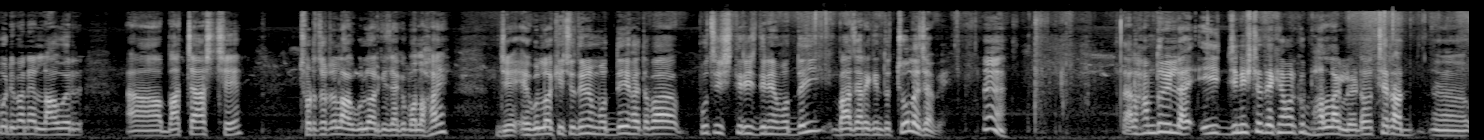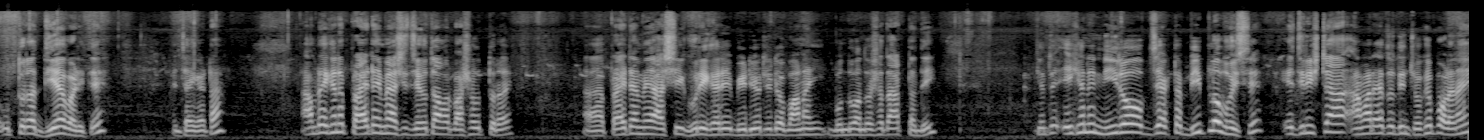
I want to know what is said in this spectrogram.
পরিমাণে লাউয়ের বাচ্চা আসছে। ছোট ছোট লাউগুলো আর কি যাকে বলা হয়, যে এগুলো কিছুদিনের মধ্যেই হয়তো বা পঁচিশ তিরিশ দিনের মধ্যেই বাজারে কিন্তু চলে যাবে। হ্যাঁ? তা আলহামদুলিল্লাহ, এই জিনিসটা দেখে আমার খুব ভালো লাগল। এটা হচ্ছে উত্তরা দিয়া বাড়িতে জায়গাটা। আমরা এখানে প্রায় টাইমে আসি, যেহেতু আমার বাসা উত্তরায়। প্রায় টাইমে আসি, ঘুরি ঘাড়ি ভিডিও টিডিও বানাই বন্ধু বান্ধবের সাথে আড্ডা দিই। কিন্তু এখানে নীরব যে একটা বিপ্লব হয়েছে এই জিনিসটা আমার এতদিন চোখে পড়ে নাই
